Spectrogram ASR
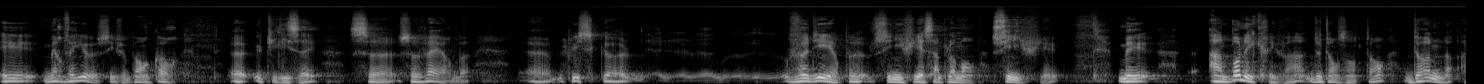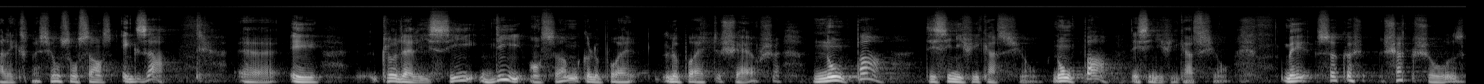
est merveilleux, si je peux encore euh, utiliser ce, verbe, euh, puisque euh, veut dire peut signifier simplement signifier, mais un bon écrivain, de temps en temps, donne à l'expression son sens exact. et Claudel ici dit en somme que le poète cherche non pas des significations, non pas des significations, mais ce que chaque chose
